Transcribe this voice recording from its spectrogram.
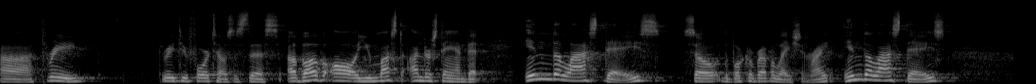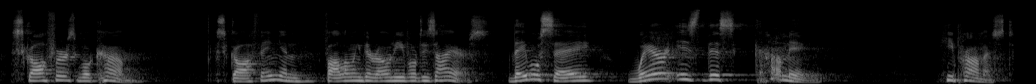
uh, 3 3 through 4 tells us this Above all, you must understand that in the last days, so the book of Revelation, right? In the last days, scoffers will come, scoffing and following their own evil desires. They will say, where is this coming? He promised.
